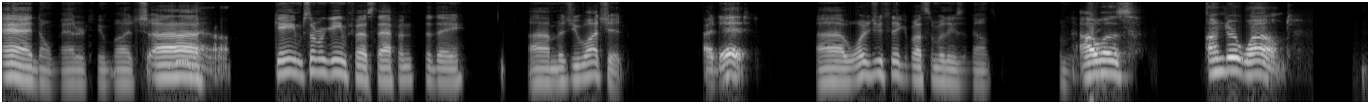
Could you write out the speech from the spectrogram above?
Eh, it don't matter too much. Uh, game Summer Game Fest happened today. Um, did you watch it? I did. Uh, what did you think about some of these announcements? Some of the I was underwhelmed in,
